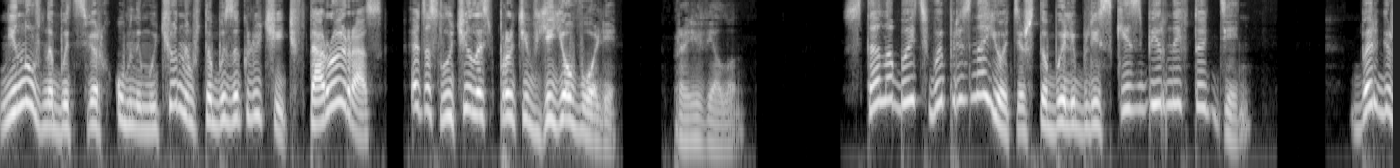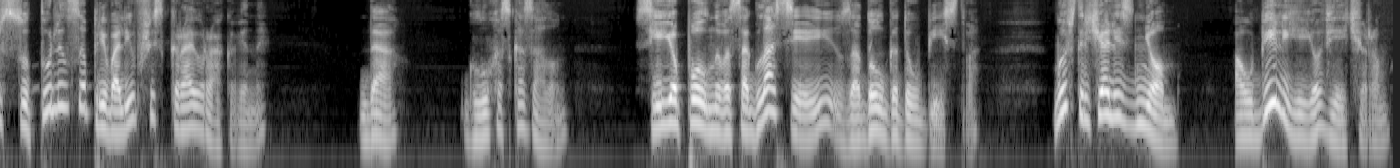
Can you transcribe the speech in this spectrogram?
Не нужно быть сверхумным ученым, чтобы заключить. Второй раз это случилось против ее воли, — проревел он. Стало быть, вы признаете, что были близки с Бирной в тот день. Бергер сутулился, привалившись к краю раковины. «Да», — глухо сказал он, — «с ее полного согласия и задолго до убийства. Мы встречались днем, а убили ее вечером».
